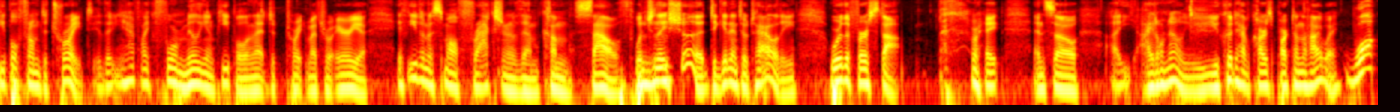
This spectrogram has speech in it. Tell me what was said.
people from Detroit, you have like 4 million people in that Detroit metro area. If even a small fraction of them come south, which they should to get in totality, we're the first stop. right. And so I, I don't know. You, you could have cars parked on the highway. Walk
